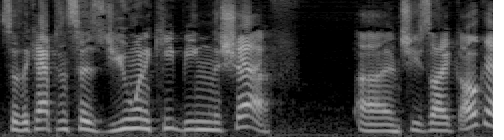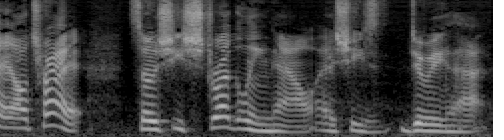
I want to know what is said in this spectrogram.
So the captain says, "Do you want to keep being the chef?" Uh, and she's like, "Okay, I'll try it." So she's struggling now as she's doing that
